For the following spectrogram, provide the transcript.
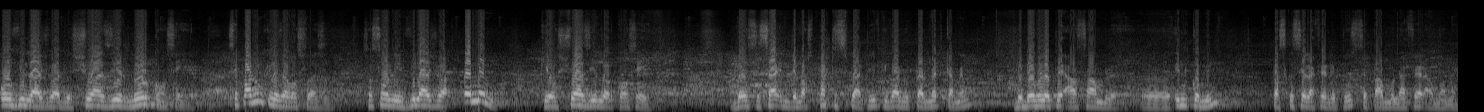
aux villageois de choisir leurs conseillers. Ce n'est pas nous qui les avons choisis, ce sont les villageois eux-mêmes qui ont choisi leurs conseillers. Donc c'est ça une démarche participative qui va nous permettre quand même de développer ensemble euh, une commune, parce que c'est l'affaire de tous, ce n'est pas mon affaire à moi-même.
